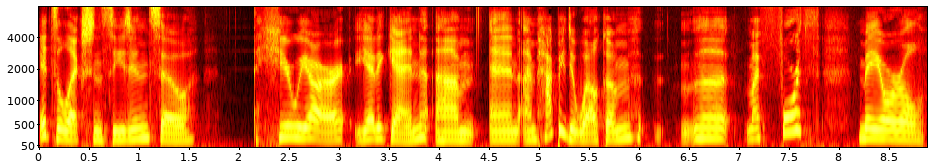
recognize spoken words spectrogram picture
It's election season, so here we are yet again, um, and I'm happy to welcome the, my fourth mayoral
